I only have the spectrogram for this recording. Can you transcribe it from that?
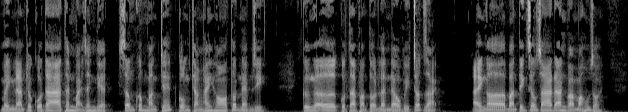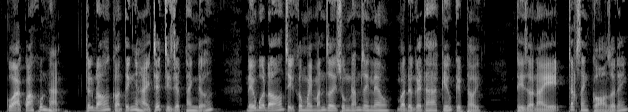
Mình làm cho cô ta thân bại danh liệt, sống không bằng chết cũng chẳng hay ho tốt đẹp gì. Cứ ngỡ cô ta phạm tội lần đầu vì chót dại. Ai ngờ bản tính xấu xa đã ăn vào máu rồi. Cô ả quá khốn nạn. Trước đó còn tính hại chết chị Diệp Thanh nữa. Nếu bữa đó chị không may mắn rơi xuống đám dây leo và được người ta cứu kịp thời, thì giờ này chắc xanh cỏ rồi đấy.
